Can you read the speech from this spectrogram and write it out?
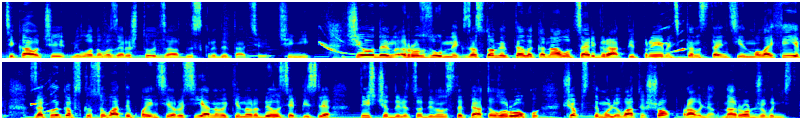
Цікаво, чи Мілонова заарештують за дискредитацію чи ні. Ще один розумник, засновник телеканалу Царьград, підприємець Константин Малафєєв, закликав скасувати пенсії росіянам, які народилися після 1995 року, щоб стимулювати що правильно народжуваність.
